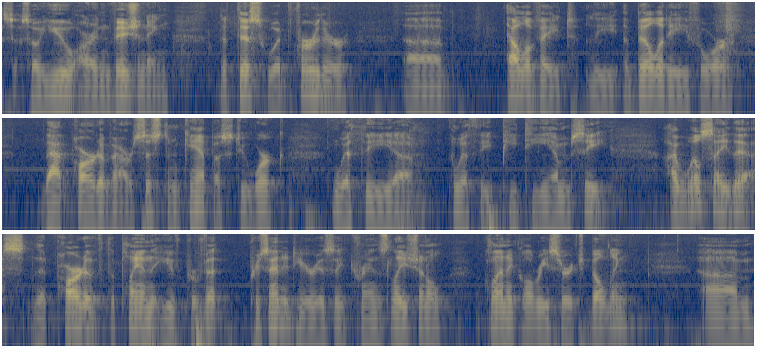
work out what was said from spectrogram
So so you are envisioning that this would further uh, elevate the ability for that part of our system campus to work with the, uh, with the TPMC. I will say this, that part of the plan that you've preve- presented here is a translational clinical research building, um,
